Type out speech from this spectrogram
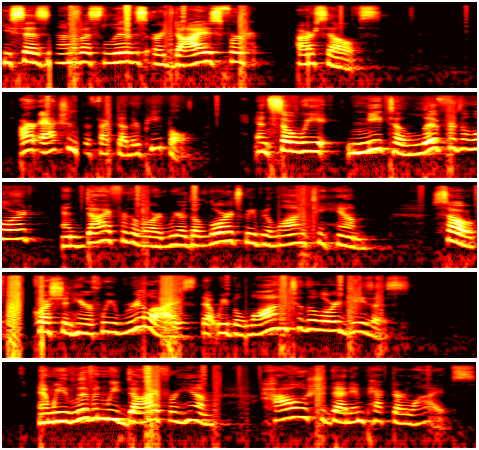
He says, None of us lives or dies for ourselves. Our actions affect other people. And so we need to live for the Lord and die for the Lord. We are the Lord's, we belong to Him. So, question here if we realize that we belong to the Lord Jesus and we live and we die for Him, how should that impact our lives?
